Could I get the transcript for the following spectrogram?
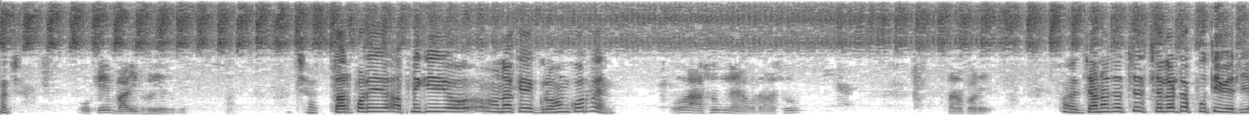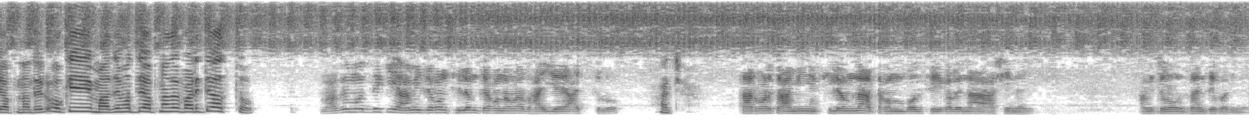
আচ্ছা। ওকে বাড়ি ধরিয়ে দেবো। আচ্ছা তারপরে আপনি কি ওনাকে গ্রহণ করবেন? ও আসুক না ওটা আসুক। তারপরে? জানা যাচ্ছে ছেলেটা প্রতিবেশী আপনাদের। ও কি মাঝে মধ্যে আপনাদের বাড়িতে আসতো? মাঝে মধ্যে কি আমি যখন ছিলাম তখন আমার ভাই আসছিল। আচ্ছা। তারপরে তো আমি ছিলাম না তখন বলছে কলে না আসে নাই। আমি তো জানতে পারি না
